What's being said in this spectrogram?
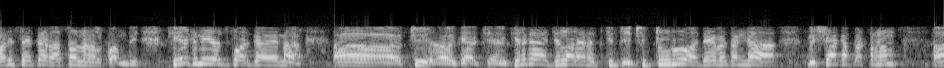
పరిస్థితి అయితే రాష్ట్రంలో నెలకొంది. కీలక నియోజకవర్గాలైన ఆ, కీలక జిల్లాలైన చిత్తూరు అదే విధంగా విశాఖపట్నం ఆ,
